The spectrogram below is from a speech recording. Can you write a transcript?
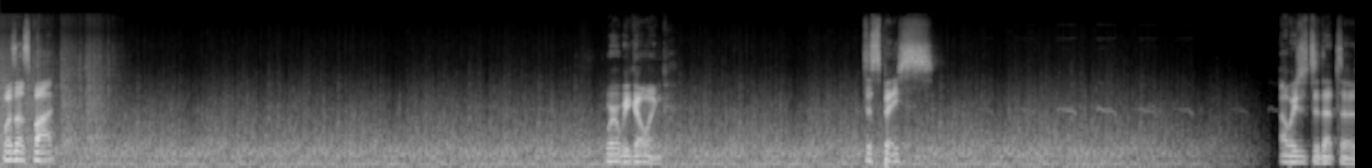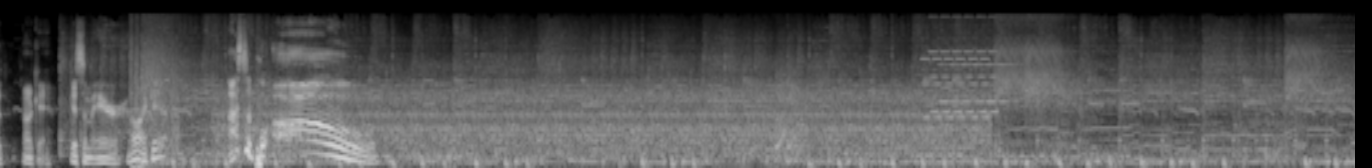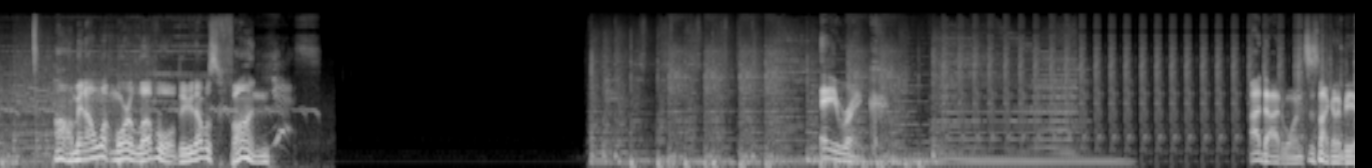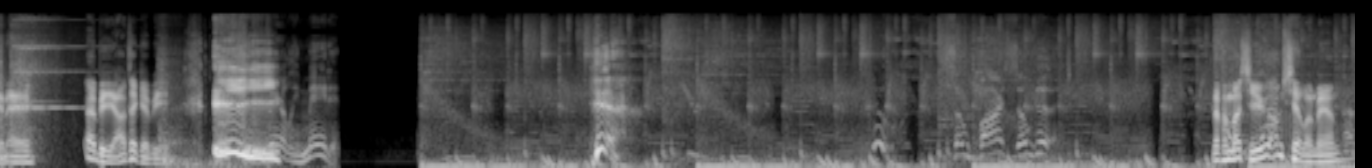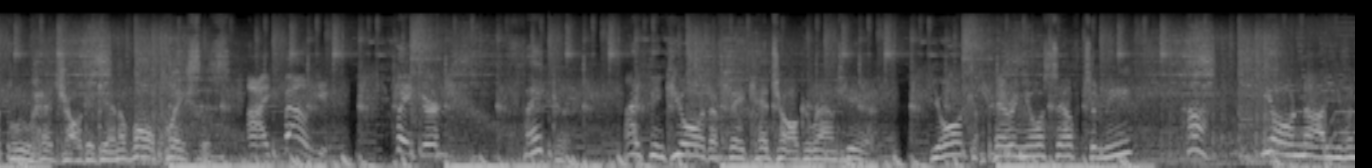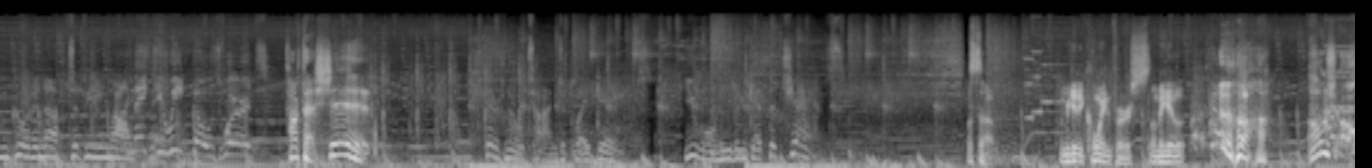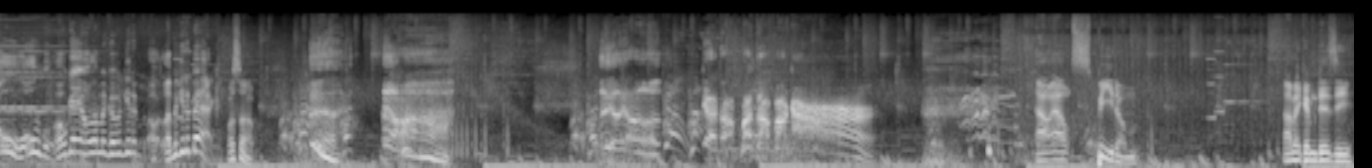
What's up, Spot? Where are we going? To space. Oh, we just did that to okay, get some air. I like it. I support. Oh. Oh man, I want more level, dude. That was fun. Yes! A rank. I died once. It's not gonna be an A. A B. I'll take a B. E. Barely made it. Yeah. So far, so good. Nothing much. You? I'm chilling, man. That blue hedgehog again, of all places. I found you. Faker. Faker. I think you're the fake hedgehog around here. You're comparing yourself to me? Huh. You're not even good enough to be my I'll make fake. you eat those words. Talk that shit. There's no time to play games. You won't even get the chance. What's up? Let me get a coin first. Let me get. Ugh. Oh, sh- oh, oh, okay. Oh, let me go get it. Oh, let me get it back. What's up? Ugh. Ah. Get the motherfucker! I'll outspeed him. I'll make him dizzy.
